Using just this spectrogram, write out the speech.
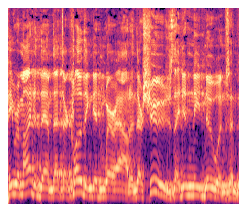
He reminded them that their clothing didn't wear out and their shoes, they didn't need new ones. And,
